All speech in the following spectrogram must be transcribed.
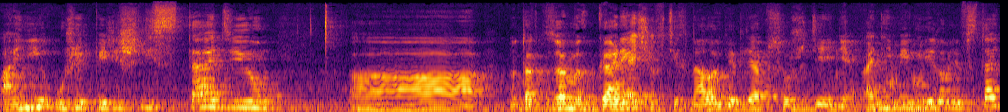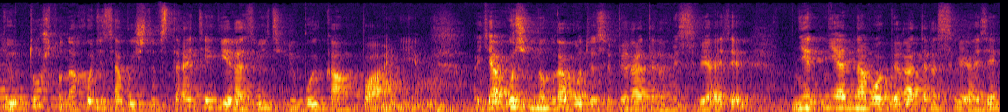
они уже перешли стадию ну, так называемых горячих технологий для обсуждения. Они мигрировали в стадию то, что находится обычно в стратегии развития любой компании. Я очень много работаю с операторами связи. Нет ни одного оператора связи,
